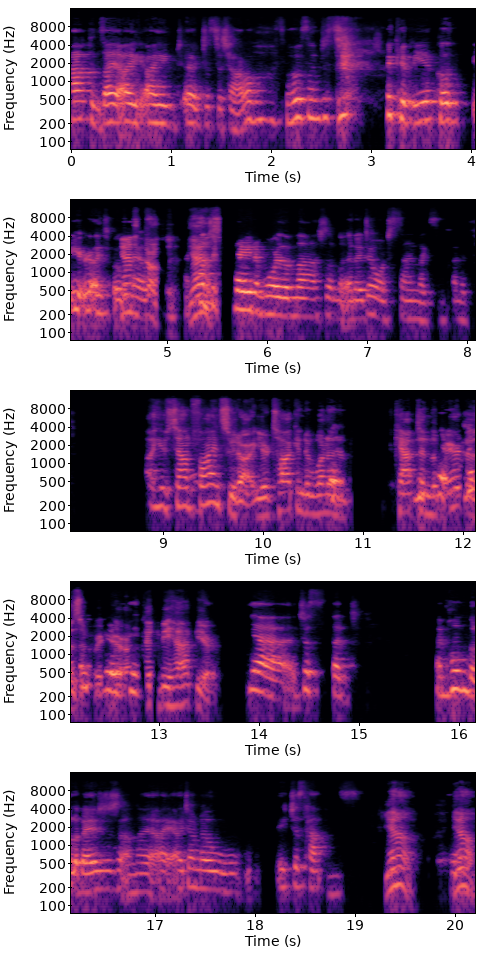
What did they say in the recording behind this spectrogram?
happens. I, I, I, I just a channel. I suppose I'm just like a vehicle here. I don't Yes, know. darling. I can't Yes. explain it more than that, and, and I don't want to sound like some kind of Oh, you sound fine, sweetheart. You're talking to one of the Captain the Weirdos over here. I couldn't be happier. yeah, just that I'm humble about it, and I, I, don't know, it just happens. Yeah. Yeah.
